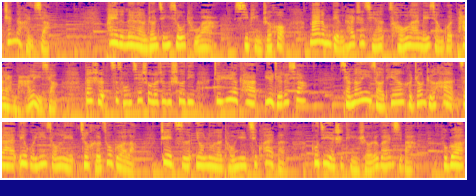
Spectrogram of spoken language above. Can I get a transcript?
真的很像。配的那两张精修图啊。细品之后，Madam 点开之前从来没想过他俩哪里像，但是自从接受了这个设定，就越看越觉得像。想到印小天和张哲瀚在《烈火英雄》里就合作过了，这次又录了同一期快本，估计也是挺熟的关系吧。不过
